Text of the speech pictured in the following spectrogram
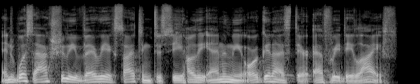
and it was actually very exciting to see how the enemy organized their everyday life.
